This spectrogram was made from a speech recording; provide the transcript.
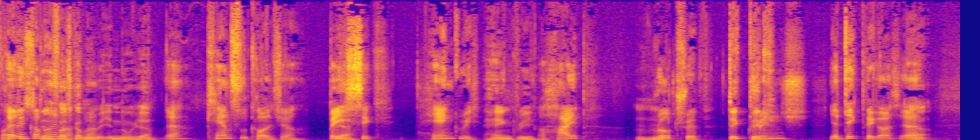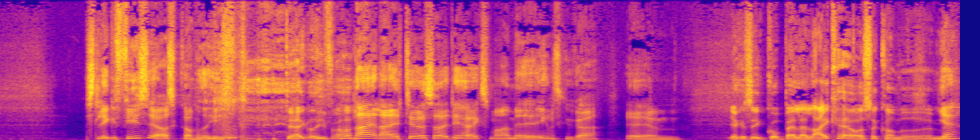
Faktisk. den kommet den er ind først kommet ind nu her. Ja, cancel culture, basic, ja. Hangry Hangry. og hype, mm-hmm. road trip, Dick pic. cringe. Ja, dick pic også, ja. Ja. Slikke fisse er også kommet i. Det har ikke været i før. nej, nej, det, var så, det har ikke så meget med engelsk at gøre. Øhm, Jeg kan se, at Go Balalaika også er kommet øh, med. ja,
